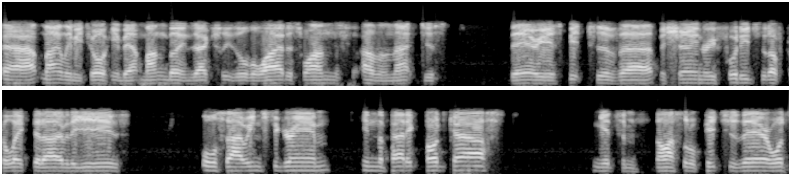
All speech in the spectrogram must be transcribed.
Uh, mainly me talking about mung beans actually is all the latest ones. Other than that, just various bits of uh, machinery footage that I've collected over the years. Also Instagram in the paddock podcast. You get some nice little pictures there of what's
